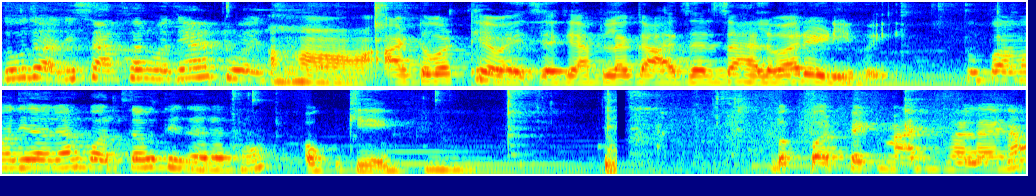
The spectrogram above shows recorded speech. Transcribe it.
दूध आणि साखरमध्ये आठवायचं. हा आठवत ठेवायचं की आपला गाजरचा हलवा रेडी होईल. तुपामध्ये आल्या परतवते जरा था ओके. बघ परफेक्ट मॅश झालाय ना?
